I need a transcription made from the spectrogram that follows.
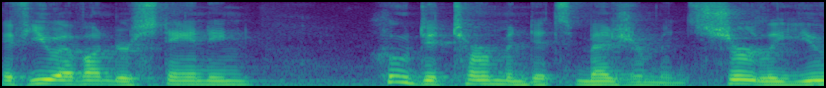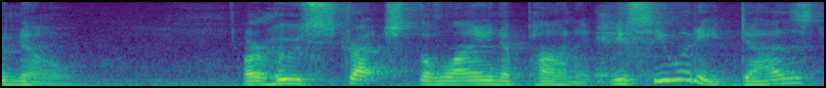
If you have understanding, who determined its measurements? Surely you know. Or who stretched the line upon it? You see what he does?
